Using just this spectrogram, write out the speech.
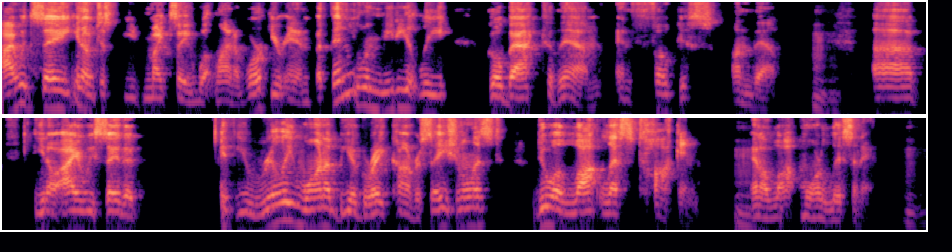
I would say, you know, just you might say what line of work you're in, but then you immediately go back to them and focus on them. Mhm. Uh, you know, I always say that if you really want to be a great conversationalist, do a lot less talking Mhm. and a lot more listening. Mhm.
